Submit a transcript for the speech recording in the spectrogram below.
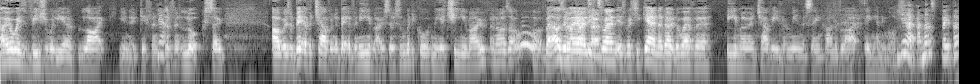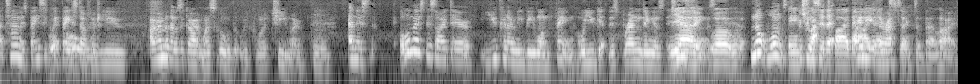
I always visually uh, like, you know, different Yeah. different looks. So I was a bit of a chav and a bit of an emo. So somebody called me a chimo, and I was like, oh. But I was in my early twenties, which again, I don't know whether emo and chav even mean the same kind of like thing anymore. Yeah, and that's ba- that term is basically We're based off of you. I remember there was a guy at my school that we'd call a chimo, Mm. and it's almost this idea of you can only be one thing, or you get this branding as two yeah. things. Well, Not once being to consider any other identity. aspect of their life.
